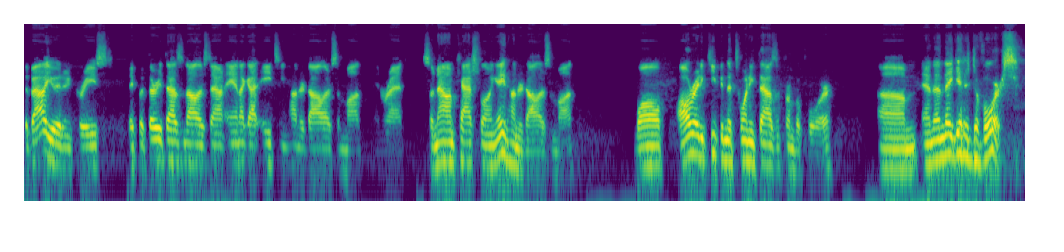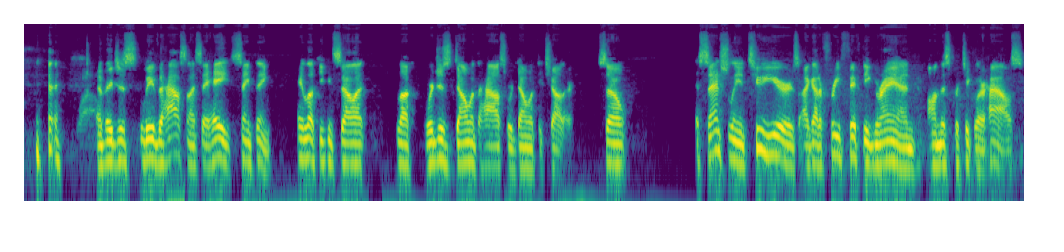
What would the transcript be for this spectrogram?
the value had increased. They put thirty thousand dollars down, and I got eighteen hundred dollars a month in rent. So now I'm cash flowing eight hundred dollars a month, while already keeping the twenty thousand from before. Um, and then they get a divorce, Wow. and they just leave the house. And I say, hey, same thing. Hey, look, you can sell it. Look, we're just done with the house. We're done with each other. So essentially, in two years, I got a free fifty grand on this particular house,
